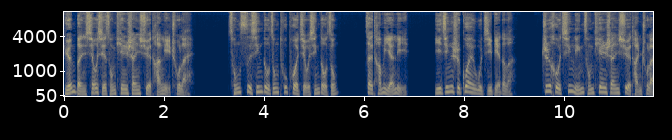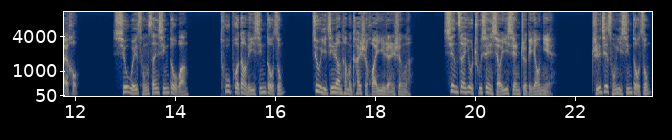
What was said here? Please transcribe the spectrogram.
原本萧协从天山血潭里出来，从四星斗宗突破九星斗宗，在他们眼里。已经是怪物级别的了。之后，青灵从天山血潭出来后，修为从三星斗王突破到了一星斗宗，就已经让他们开始怀疑人生了。现在又出现小医仙这个妖孽，直接从一星斗宗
